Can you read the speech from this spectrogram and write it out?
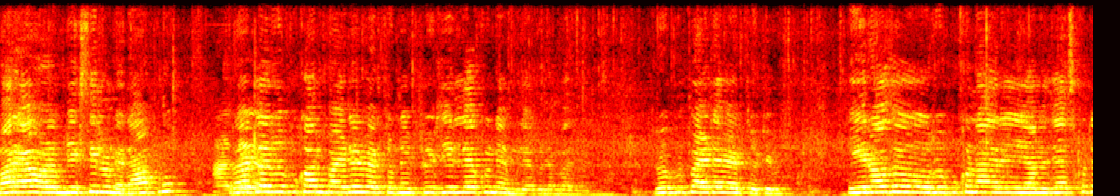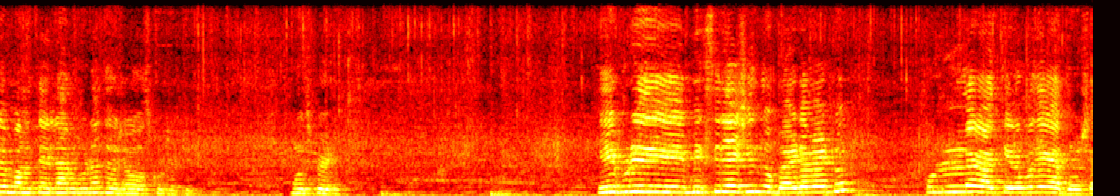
మరి మిక్సీలు ఉండేనా అప్పుడు. రోట్లో రుబ్బుకొని బయట పెడుతుండే ఫ్రిడ్జ్ లేకుండా ఏం లేకుండా మరి? రుబ్బు బయట పెడుతుంటే ఈరోజు రుబ్బుకున్న అలా చేసుకుంటే మళ్ళీ తెల్లారి కూడా దోశ పోసుకుంటుంది. మూసిపెట్టి. ఇప్పుడు ఇది మిక్సీలో వేసింది బయట పెట్టు. ఫుల్గా తినబుదే కదా దోశ.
